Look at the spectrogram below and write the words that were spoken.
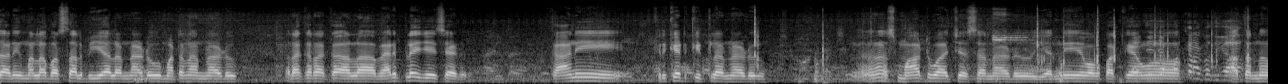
దానికి మళ్ళీ బస్తాలు బియ్యాలు అన్నాడు మటన్ అన్నాడు రకరకాల మ్యానిప్లై చేశాడు. కానీ క్రికెట్ కిట్లు అన్నాడు స్మార్ట్ వాచెస్ అన్నాడు ఇవన్నీ ఒక పక్కేమో అతను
